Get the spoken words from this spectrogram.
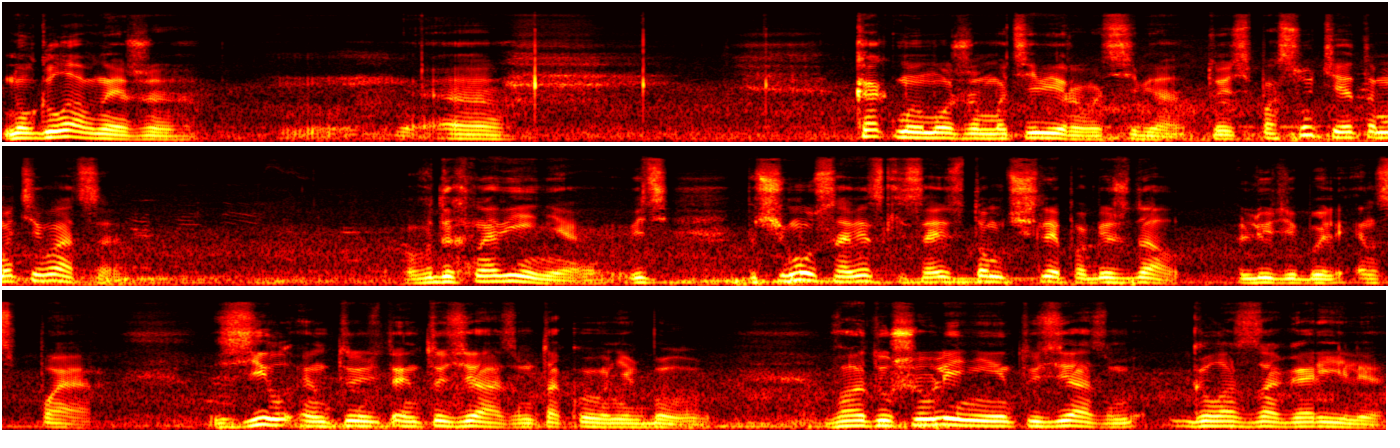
Но главное же, э, как мы можем мотивировать себя? То есть, по сути, это мотивация, вдохновение. Ведь почему Советский Союз в том числе побеждал? Люди были inspire. Зил, энтузиазм такой у них был. Воодушевление, энтузиазм, глаза горели.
